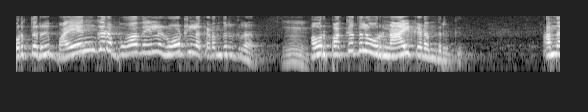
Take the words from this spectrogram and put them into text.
ஒருத்தர் பயங்கர போதையில் ரோட்டில் கடந்திருக்கிறார். அவர் பக்கத்தில் ஒரு நாய் கிடந்திருக்கு. அந்த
